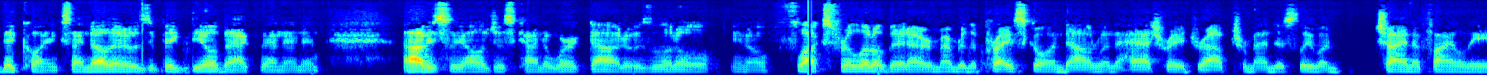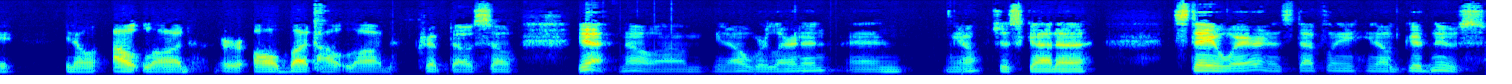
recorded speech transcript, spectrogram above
Bitcoin because I know that it was a big deal back then, and it obviously all just kind of worked out. It was a little you know flux for a little bit. I remember the price going down when the hash rate dropped tremendously when China finally you know outlawed or all but outlawed crypto. So yeah, no, um, you know we're learning and you know just gotta stay aware, and it's definitely you know good news.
